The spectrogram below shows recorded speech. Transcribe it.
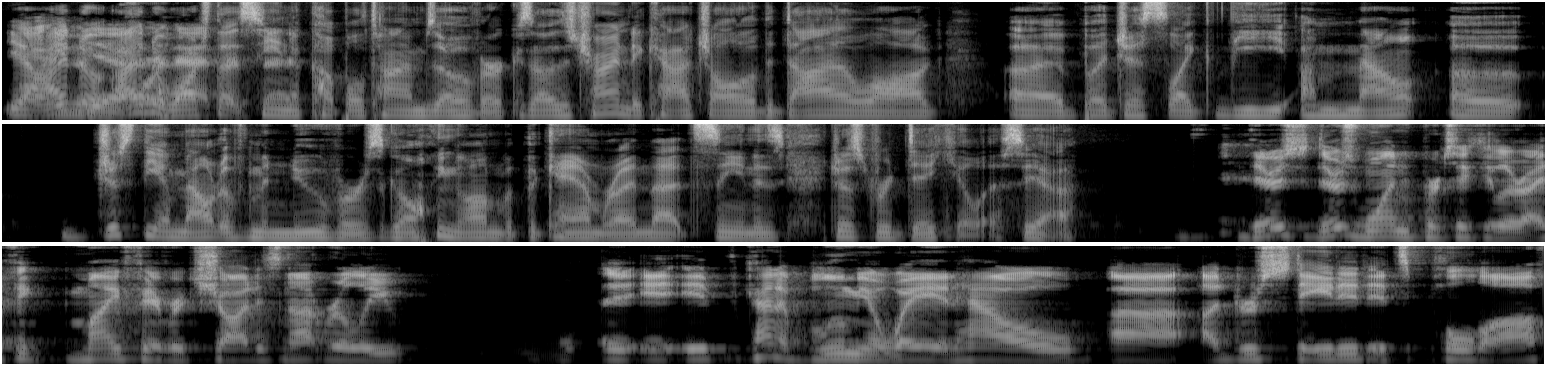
Yeah, Yeah, I had to, even I had to watch that, that scene that- a couple times over because I was trying to catch all of the dialogue, uh, but just like the amount of just the amount of maneuvers going on with the camera in that scene is just ridiculous. Yeah. There's there's one particular. I think my favorite shot is not really. It, it, kind of blew me away in how uh, understated it's pulled off.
